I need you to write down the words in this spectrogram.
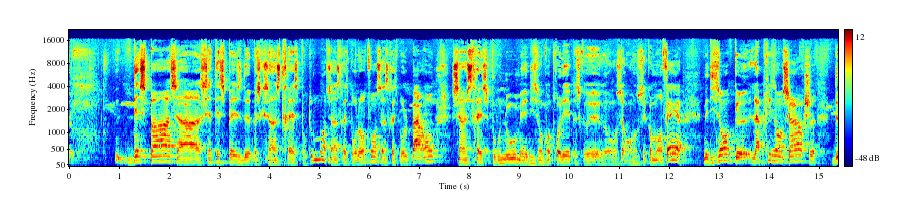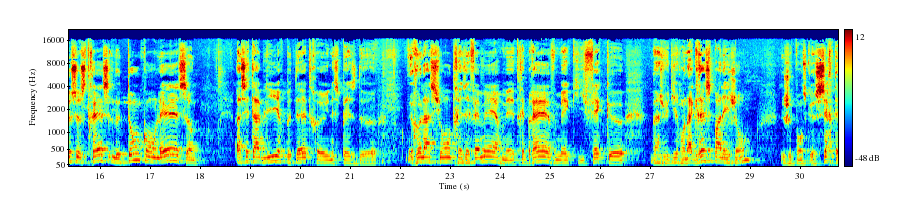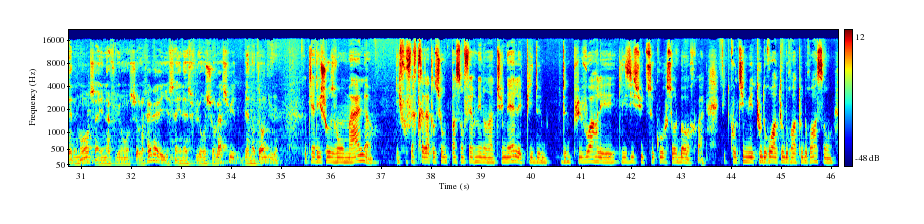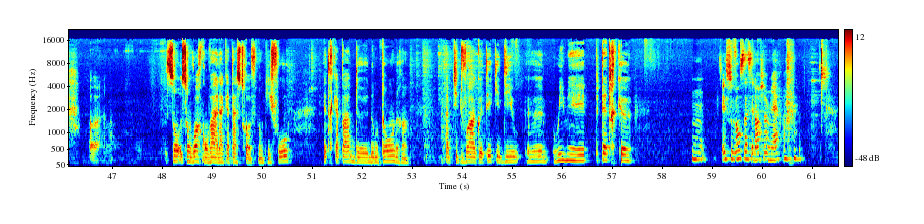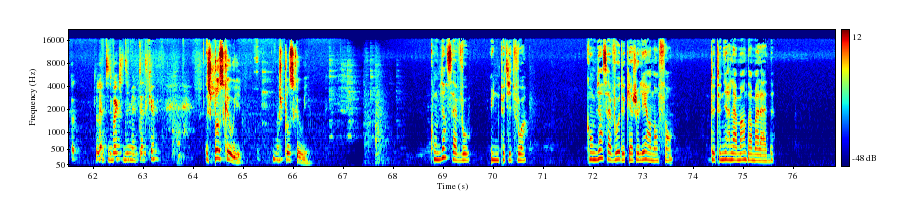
d'espace à cette espèce de parce que c'est un stress pour tout le monde c'est un stress pour l'enfant c'est un stress pour le parent c'est un stress pour nous mais disons contrôlé parce que on sait comment faire mais disons que la prise en charge de ce stress le temps qu'on laisse à s'établir peut-être une espèce de relation très éphémère, mais très brève, mais qui fait que, ben, je veux dire, on n'agresse pas les gens. Je pense que certainement, ça a une influence sur le réveil, ça a une influence sur la suite, bien entendu. Quand il y a des choses vont mal, il faut faire très attention de ne pas s'enfermer dans un tunnel et puis de de ne plus voir les, les, issues de secours sur le bord, quoi. Puis de continuer tout droit, tout droit, tout droit, sans, euh, sans, sans, voir qu'on va à la catastrophe. Donc il faut être capable d'entendre la petite voix à côté qui dit euh, oui, mais peut-être que. Hmm. Et souvent, ça, c'est l'infirmière. la petite voix qui dit mais peut-être que. Je pense que oui. Je pense que oui. Combien ça vaut une petite voix? Combien ça vaut de cajoler un enfant, de tenir la main d'un malade?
